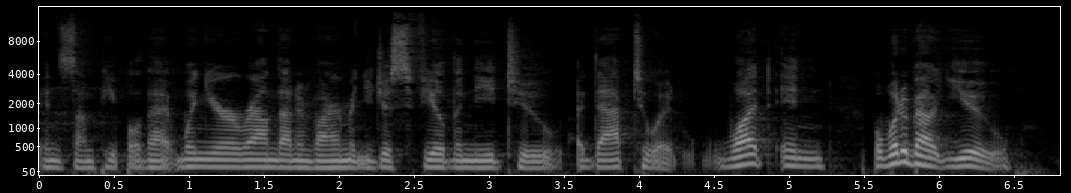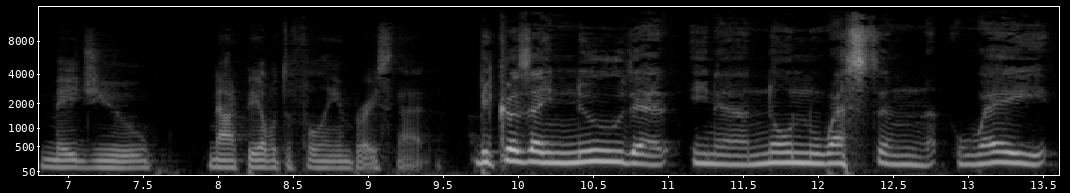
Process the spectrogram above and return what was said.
in some people that when you're around that environment you just feel the need to adapt to it. What in but what about you made you not be able to fully embrace that? Because I knew that in a non-Western way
